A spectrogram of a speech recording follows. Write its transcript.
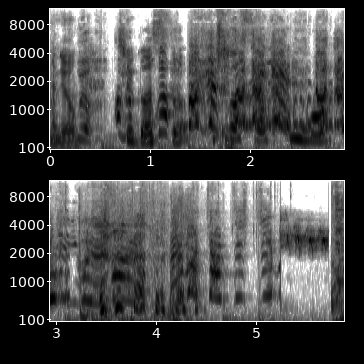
안녕 뭐야 아, 죽었어. 뭐가 막야 죽었어 어떻게 이거 얘가 내가 잡지 씨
